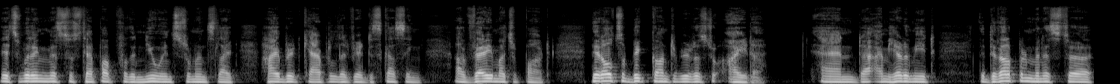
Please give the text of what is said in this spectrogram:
its willingness to step up for the new instruments like hybrid capital that we are discussing are very much a part. They're also big contributors to IDA. And uh, i'm here to meet the development minister,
